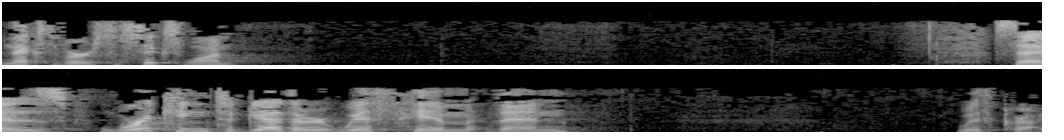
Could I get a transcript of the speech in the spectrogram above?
Next verse, 6 1. Says, working together with him then, with Christ,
